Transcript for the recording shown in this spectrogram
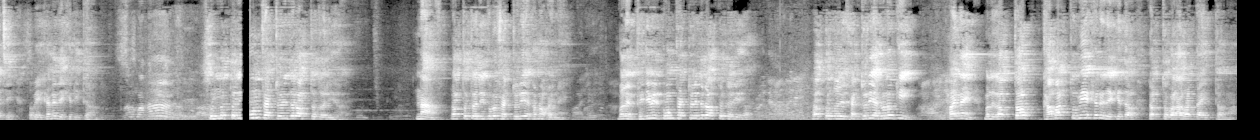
আছে। তবে এখানে রেখে দিতে হবে। সুন্নত তৈরি কোন ফ্যাক্টরিতে রক্ত তৈরি হয়? না রক্ত তৈরি কোনো ফ্যাক্টরি এখনও হয় নাই। বলেন পৃথিবীর কোন ফ্যাক্টরিতে রক্ত তৈরি হয়? রক্ত তৈরি ফ্যাক্টরি এখনও কি হয় নাই? বলে রক্ত খাবার তুমি এখানে রেখে দাও। রক্ত বাড়াবার দায়িত্ব আমার।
